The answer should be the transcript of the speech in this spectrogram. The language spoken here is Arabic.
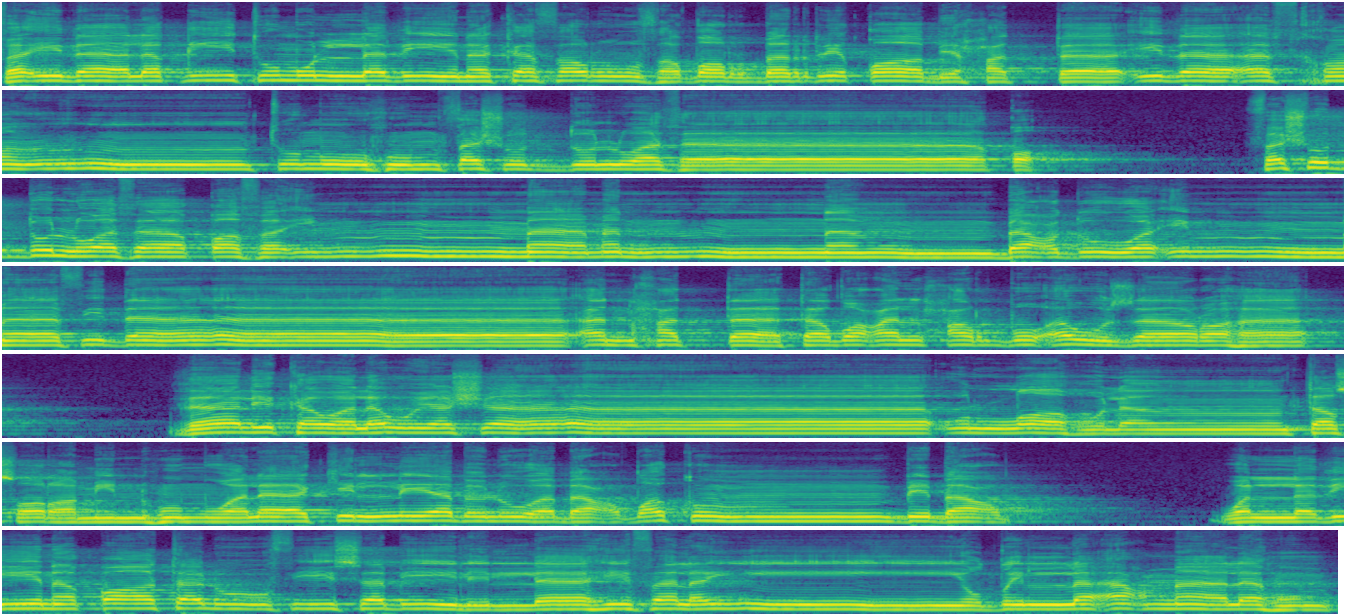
فإذا لقيتم الذين كفروا فضرب الرقاب حتى إذا أثخنتموهم فشدوا الوثاق. فشدوا الوثاق فإما منا بعد وإما فداء حتى تضع الحرب أوزارها. ذلك ولو يشاء الله لانتصر منهم ولكن ليبلو بعضكم ببعض والذين قاتلوا في سبيل الله فلن يضل أعمالهم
